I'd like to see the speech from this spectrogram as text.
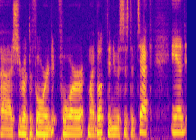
uh, she wrote the foreword for my book, The New Assistive Tech, and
